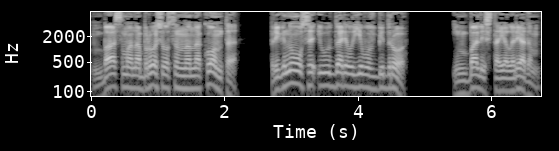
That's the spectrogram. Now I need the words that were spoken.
Басма набросился на Наконта, пригнулся и ударил его в бедро. Имбали стоял рядом.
